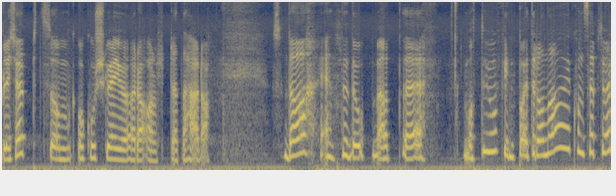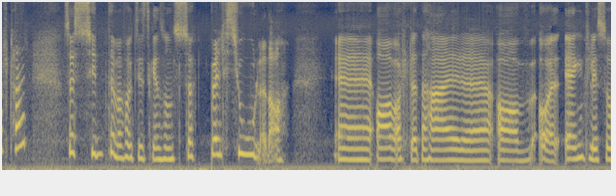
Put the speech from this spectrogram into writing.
ble kjøpt, som, og hvor skulle jeg gjøre alt dette her, da? Så da endte det opp med at uh, jeg måtte jo finne på et eller annet konseptuelt her. Så jeg sydde meg faktisk en sånn søppelkjole, da. Eh, av alt dette her eh, av Og egentlig så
